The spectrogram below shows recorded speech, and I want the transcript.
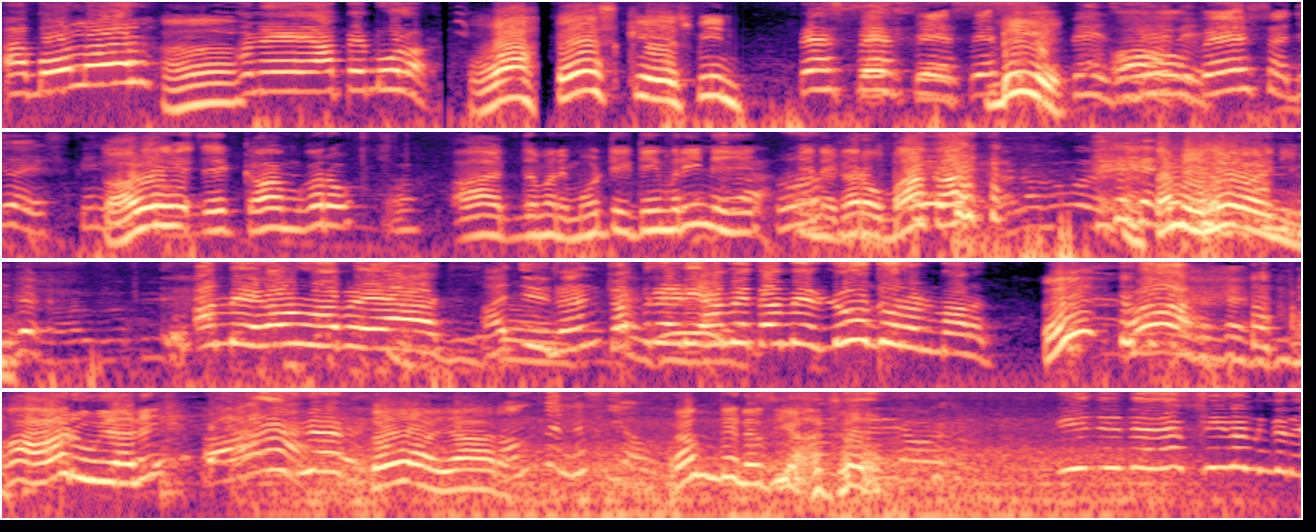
આ બોલર હા. અને આપે બોલર. વાહ પેસ કે સ્પિન પેસ પેસ પેસ બે પેસ તો હવે એક કામ કરો. આ તમારી મોટી ટીમ રહી ને એને કરો બાકા. તમે લેવો અમે રમવું આપણે આજ. હજી રન ચપરેડી અમે તમે દોઢો રન મારત હારું યાર નહીં? તો યાર. રમતે નથી આવતો. રમતે નથી આવતો. ઈજી ને એસી રન કરે.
